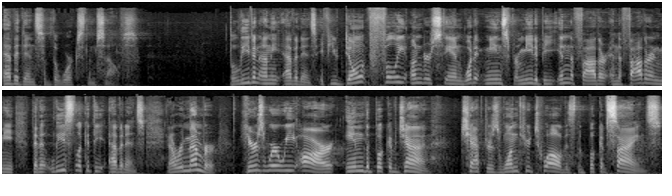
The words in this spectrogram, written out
evidence of the works themselves. Believe it on the evidence. If you don't fully understand what it means for me to be in the Father and the Father in me, then at least look at the evidence. Now remember, here's where we are in the book of John. Chapters 1 through 12 is the book of signs.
